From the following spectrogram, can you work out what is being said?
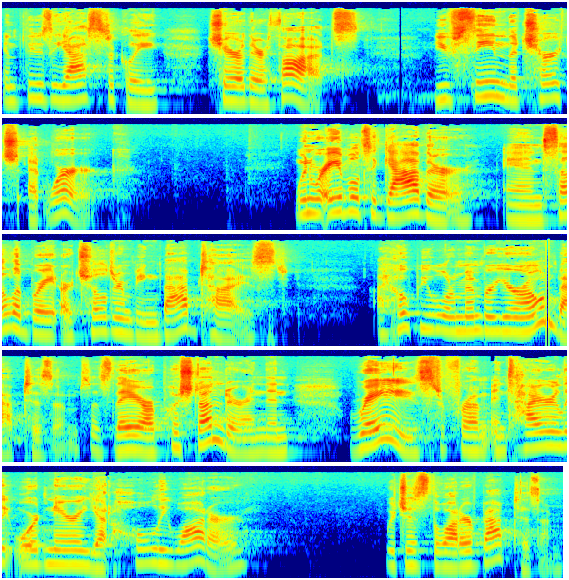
enthusiastically share their thoughts, you've seen the church at work. When we're able to gather and celebrate our children being baptized, I hope you will remember your own baptisms as they are pushed under and then raised from entirely ordinary yet holy water, which is the water of baptism.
